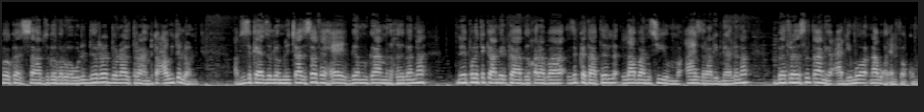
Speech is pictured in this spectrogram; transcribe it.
ኮከስ ኣብ ዝገበርዎ ውድድር ዶናልድ ትራምፕ ተዓዊቱ ኣሎ ኣብዚ ዝካየድ ዘሎ ምርጫ ዝሰፈሐ ገምጋም ንክህበና ንፖለቲካ ኣሜሪካ ብቀረባ ዝከታተል ላባን ስዩም ኣዘራሪብናዮ ኣለና በትረ ስልጣን እዩ ዓዲሞ ናብ ክሕልፈኩም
